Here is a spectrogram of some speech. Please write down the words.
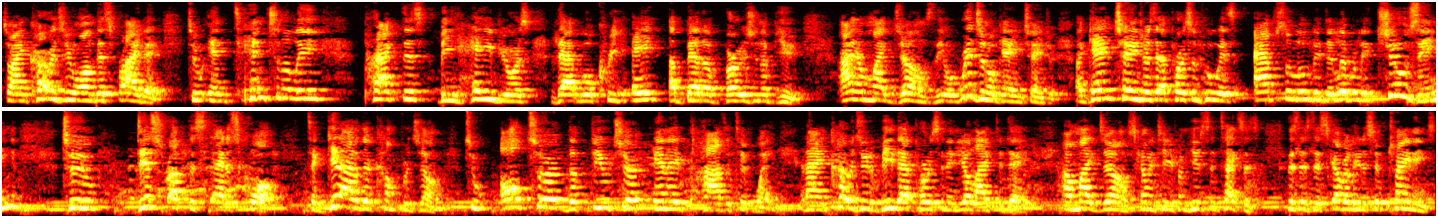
So I encourage you on this Friday to intentionally practice behaviors that will create a better version of you. I am Mike Jones, the original game changer. A game changer is that person who is absolutely deliberately choosing to disrupt the status quo to get out of their comfort zone, to alter the future in a positive way. And I encourage you to be that person in your life today. I'm Mike Jones, coming to you from Houston, Texas. This is Discover Leadership Trainings.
